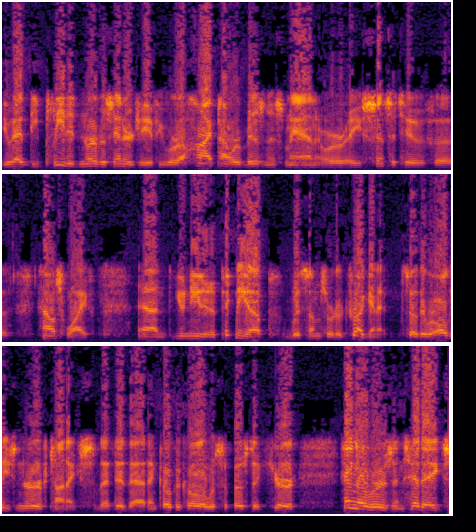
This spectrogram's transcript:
you had depleted nervous energy if you were a high-power businessman or a sensitive uh, housewife, and you needed a pick-me-up with some sort of drug in it. So there were all these nerve tonics that did that, and Coca-Cola was supposed to cure hangovers and headaches,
